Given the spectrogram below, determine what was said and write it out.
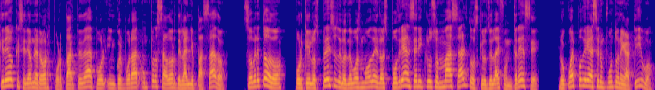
creo que sería un error por parte de Apple incorporar un procesador del año pasado, sobre todo porque los precios de los nuevos modelos podrían ser incluso más altos que los del iPhone 13, lo cual podría ser un punto negativo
